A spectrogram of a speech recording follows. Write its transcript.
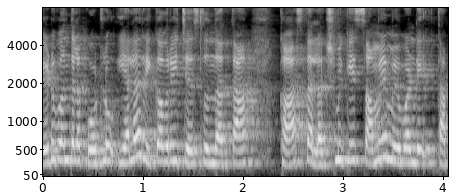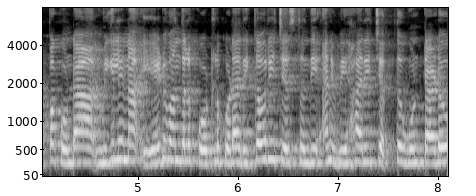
ఏడు వందల కోట్లు ఎలా రికవరీ చేస్తుందత్త? కాస్త లక్ష్మికి సమయం ఇవ్వండి. తప్పకుండా మిగిలిన ఏడు వందల కోట్లు కూడా రికవరీ చేస్తుంది అని విహారీ చెప్తూ ఉంటాడు.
